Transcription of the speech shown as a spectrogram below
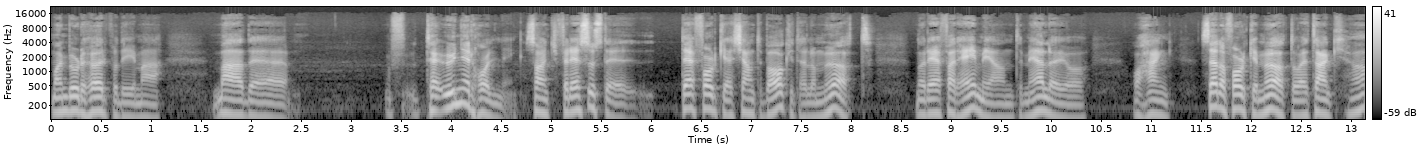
Man burde høre på de med, med det, til underholdning, sant? For jeg syns det, det folk jeg kommer tilbake til å møte når jeg drar hjem igjen til Meløy og, og henger. Så er det folk jeg møter, og jeg tenker ja,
